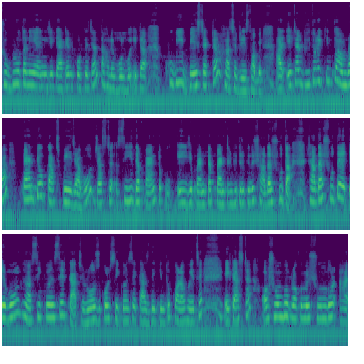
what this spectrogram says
শুভ্রতা নিয়ে নিজেকে অ্যাটেন্ড করতে চান, তাহলে বলব এটা খুবই বেস্ট একটা হাঁচা ড্রেস হবে। আর এটার ভিতরে কিন্তু আমরা প্যান্টেও কাজ পেয়ে যাব। জাস্ট সি দ্য প্যান্ট এই যে প্যান্টটা প্যান্টের ভিতরে কিন্তু সাদা সুতা। সাদা সুতা এবং সিকোয়েন্সের কাজ রোজ গোল্ড সিকোয়েন্সের কাজ দিয়ে কিন্তু করা হয়েছে। এই কাজটা অসম্ভব রকমের সুন্দর। আর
